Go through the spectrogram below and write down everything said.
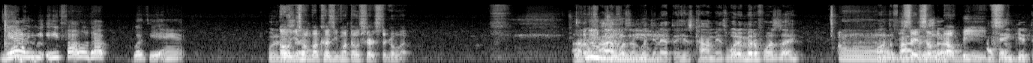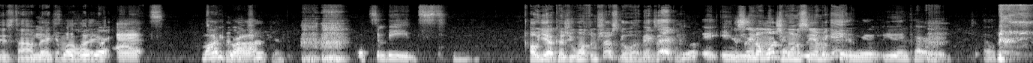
Yeah, he, he followed up with your Aunt. What did Oh, you say? talking about because you want those shirts to go up? I don't. I wasn't looking at the, his comments. What did metaphors say? Uh, the You Five said minutes something up. about beads. I can't get this time you back in my you life. We were at Mardi Gras with some beads. Oh yeah, because you want them shirts to go up. Exactly. You, You seen them once, you want to see them again. You, you encourage. Okay.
